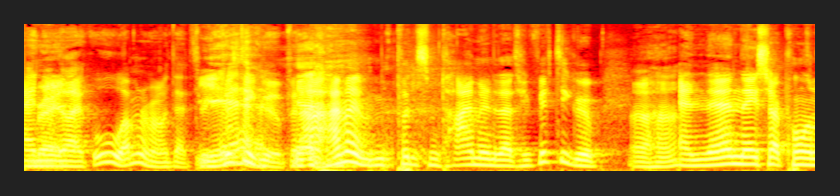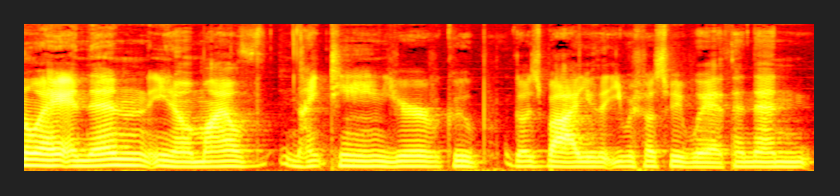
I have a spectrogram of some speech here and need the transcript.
And Right. you're like, ooh, I'm gonna run with that 350 Yeah, group, and yeah. I, I'm gonna put some time into that 350 group. Uh-huh. And then they start pulling away, and then you know, mile 19, your group goes by you that you were supposed to be with, and then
